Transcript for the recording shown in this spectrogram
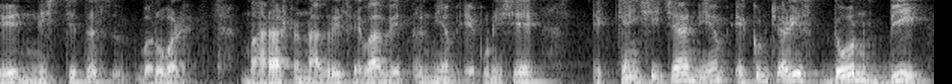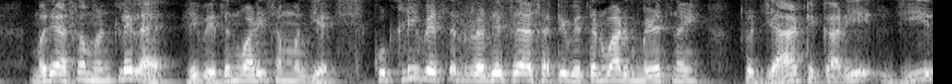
हे निश्चितच बरोबर आहे. महाराष्ट्र नागरी सेवा वेतन नियम एकोणीसशे एक्क्याऐंशीच्या नियम एकोणचाळीस दोन बी मध्ये असं म्हटलेलं आहे हे वेतनवाढी संबंधी आहे. कुठली वेतन रजेच्यासाठी वेतनवाढ मिळत नाही? तर ज्या ठिकाणी जी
